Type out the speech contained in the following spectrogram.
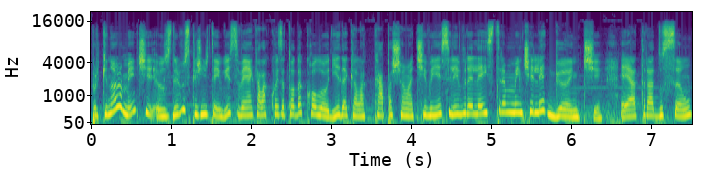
porque normalmente os livros que a gente tem visto vem aquela coisa toda colorida, aquela capa chamativa. E esse livro ele é extremamente elegante. É a tradução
